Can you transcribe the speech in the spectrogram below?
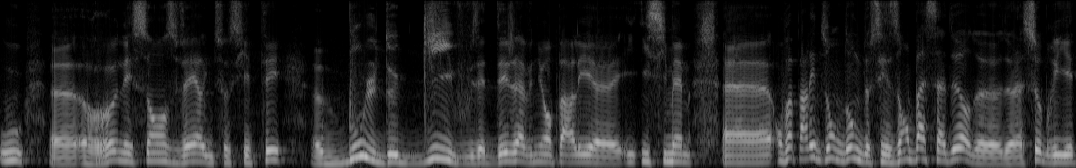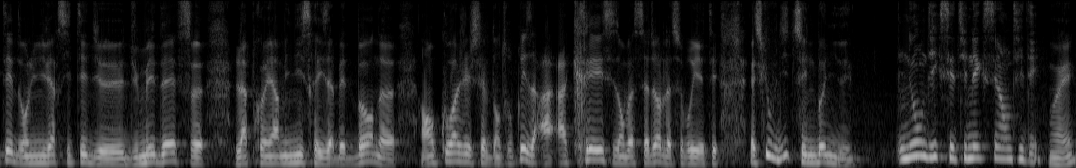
ou Renaissance vers une société boule de Guy. Vous êtes déjà venu en parler ici même. on va parler donc de ces ambassadeurs de la sobriété dans l'université du, MEDEF, euh, la première ministre Elisabeth Borne euh, a encouragé les chefs d'entreprise à, créer ces ambassadeurs de la sobriété. Est-ce que vous dites que c'est une bonne idée? Nous, on dit que c'est une excellente idée. Oui.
